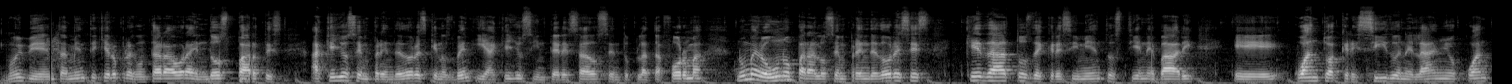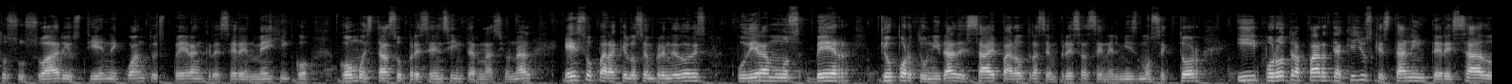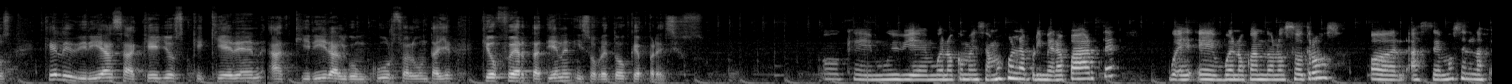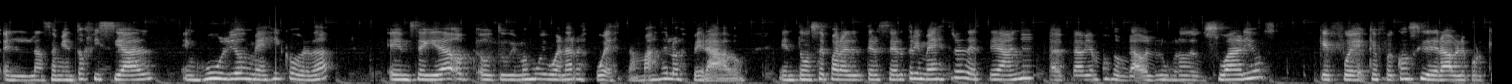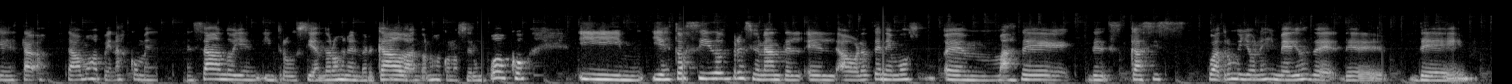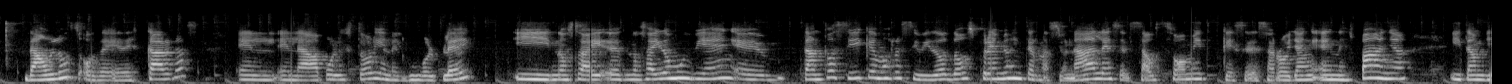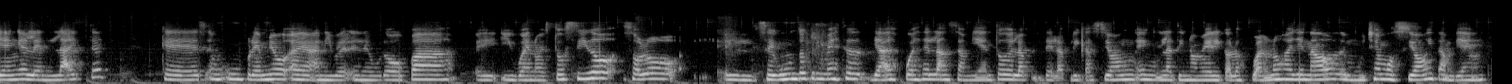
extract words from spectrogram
Muy bien, también te quiero preguntar ahora en dos partes, aquellos emprendedores que nos ven y aquellos interesados en tu plataforma. Número uno para los emprendedores es qué datos de crecimiento tiene Bari, eh, cuánto ha crecido en el año, cuántos usuarios tiene, cuánto esperan crecer en México, cómo está su presencia internacional. Eso para que los emprendedores pudiéramos ver qué oportunidades hay para otras empresas en el mismo sector y por otra parte, aquellos que están interesados, ¿qué le dirías a aquellos que quieren adquirir algún curso, algún taller? ¿Qué oferta tienen y sobre todo qué precios? Ok, muy bien. Bueno, comenzamos con la primera parte. Pues, eh, bueno, cuando nosotros uh, hacemos el, lanzamiento oficial en julio en México, ¿verdad? Enseguida obtuvimos muy buena respuesta, más de lo esperado. Entonces, para el tercer trimestre de este año ya habíamos doblado el número de usuarios, que fue, que fue considerable porque estábamos apenas comenzando y introduciéndonos en el mercado, dándonos a conocer un poco. Y, esto ha sido impresionante. El, ahora tenemos em, más de, casi 4 millones y medio de, downloads o de descargas en, en, la Apple Store y en el Google Play y nos ha, eh, nos ha ido muy bien, eh, tanto así que hemos recibido dos premios internacionales, el South Summit que se desarrollan en España y también el Enlighted que es un, premio eh, a nivel en Europa y bueno, esto ha sido solo el segundo trimestre ya después del lanzamiento de la, de la aplicación en Latinoamérica, lo cual nos ha llenado de mucha emoción y también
